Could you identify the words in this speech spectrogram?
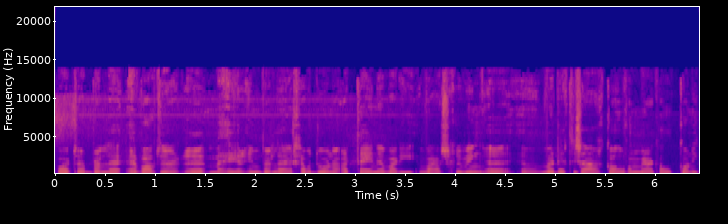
Wouter, eh, uh, Meijer in Berlijn. Gaan we door naar Athene, waar die waarschuwing uh, wellicht is aangekomen van Merkel, Connie?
